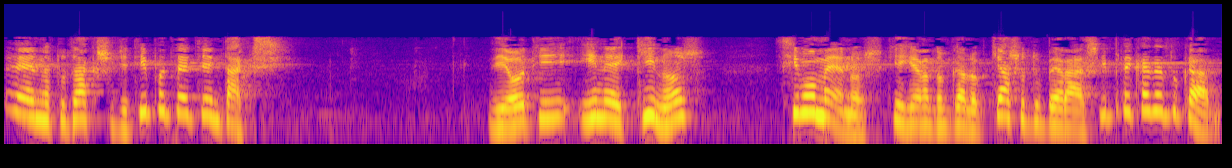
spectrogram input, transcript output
Ε, να του τάξω και τίποτα και εντάξει. Διότι είναι εκείνος θυμωμένος και για να τον καλοπιάσω του περάσει πρέπει κάτι να του κάνω.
